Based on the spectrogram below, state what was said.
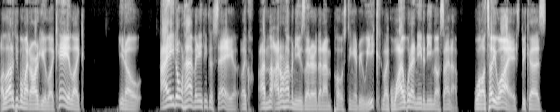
a lot of people might argue like, hey, like, you know, I don't have anything to say. Like I'm not I don't have a newsletter that I'm posting every week. Like why would I need an email sign up? Well, I'll tell you why. It's because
